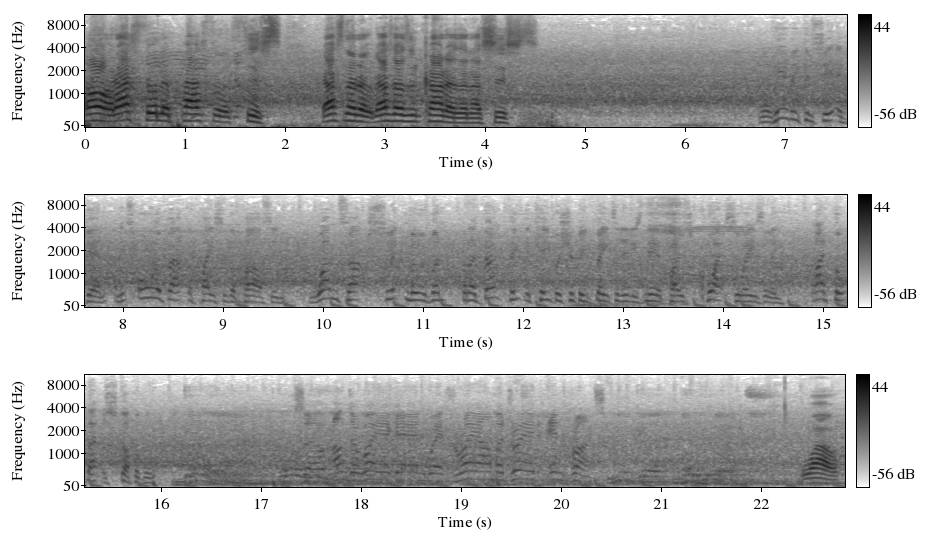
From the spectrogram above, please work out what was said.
Oh, that's still a pass to assist. That's not a that doesn't count as an assist. Well, here we can see it again, and it's all about the pace of the passing. One touch, slick movement, but I don't think the keeper should be beaten in his near post quite so easily. I thought that was stoppable. So underway again with Real Madrid in front. Wow.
